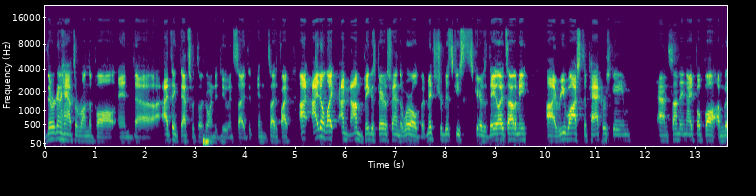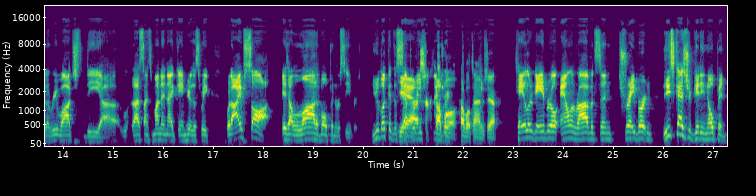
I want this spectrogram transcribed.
they're going to have to run the ball, and uh, I think that's what they're going to do inside the inside the five. I, I don't like. I'm, I'm biggest Bears fan in the world, but Mitch Trubisky scares the daylights out of me. I rewatched the Packers game on Sunday Night Football. I'm going to rewatch the uh, last night's Monday night game here this week. What I saw is a lot of open receivers. You look at the yeah, separation. a couple, couple times, yeah. Taylor Gabriel, Allen Robinson, Trey Burton. These guys are getting open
